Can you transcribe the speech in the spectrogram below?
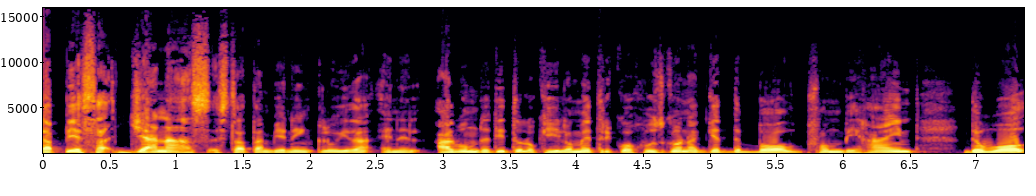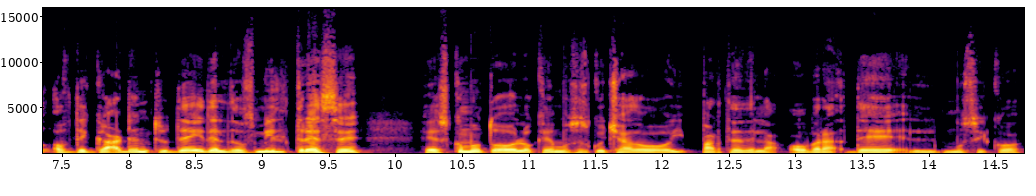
La pieza Janas está también incluida en el álbum de título kilométrico Who's Gonna Get the Ball from Behind the Wall of the Garden Today del 2013. Es como todo lo que hemos escuchado hoy, parte de la obra del músico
